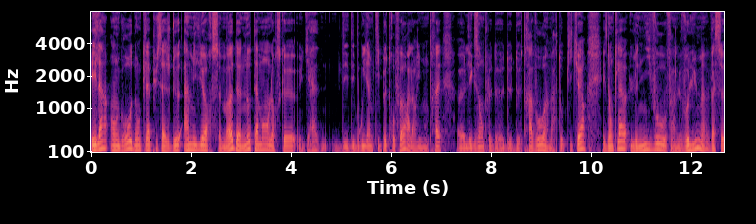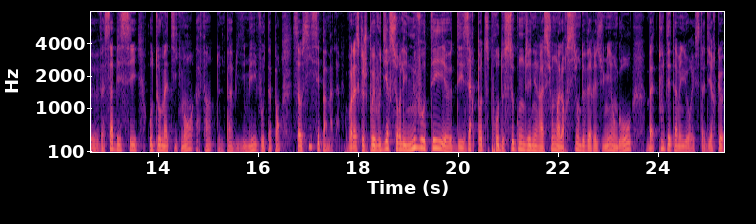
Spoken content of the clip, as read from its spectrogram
Et là, en gros, donc la puce H2 améliore ce mode, notamment lorsque il y a des, bruits un petit peu trop forts. Alors il montrait euh, l'exemple de travaux, un marteau piqueur. Et donc là, le niveau, enfin le volume va se va s'abaisser automatiquement afin de ne pas abîmer vos tapants. Ça aussi, c'est pas mal. Voilà ce que je pouvais vous dire sur les nouveautés euh, des AirPods Pro de seconde génération. Alors si on devait résumer, en gros, bah, tout est amélioré. C'est-à-dire que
